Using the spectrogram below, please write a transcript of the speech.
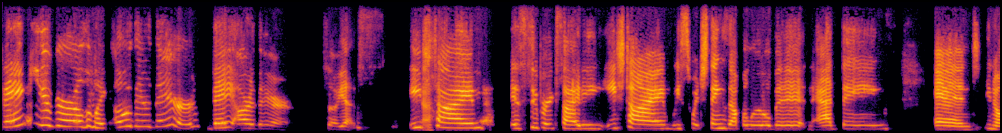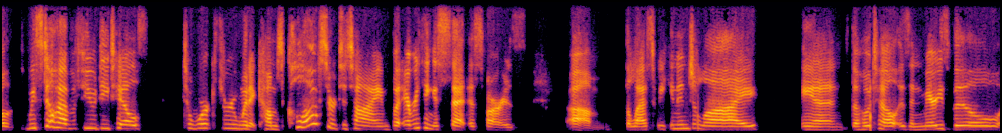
Thank you girls. I'm like oh they're there. They are there. So yes each yeah. time is super exciting. Each time we switch things up a little bit and add things and you know we still have a few details to work through when it comes closer to time but everything is set as far as um, the last weekend in july and the hotel is in Marysville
